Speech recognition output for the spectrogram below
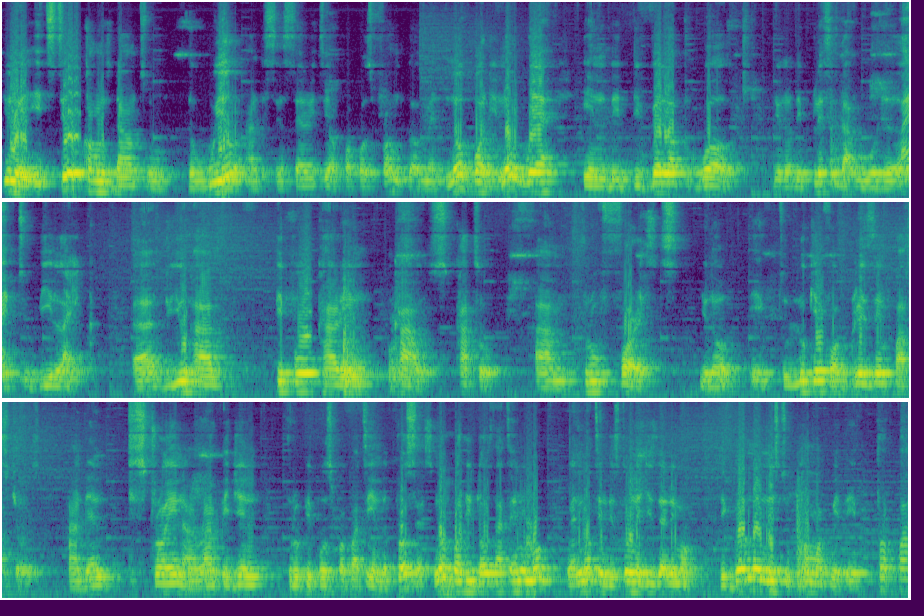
you know, it still comes down to the will and the sincerity of purpose from government. Nobody, nowhere in the developed world, you know, the places that we would like to be like, Uh, do you have people carrying cows, cattle um, through forests, you know, to looking for grazing pastures and then destroying and rampaging through people's property in the process. Nobody does that anymore. We're not in the Stone Ages anymore. The government needs to come up with a proper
